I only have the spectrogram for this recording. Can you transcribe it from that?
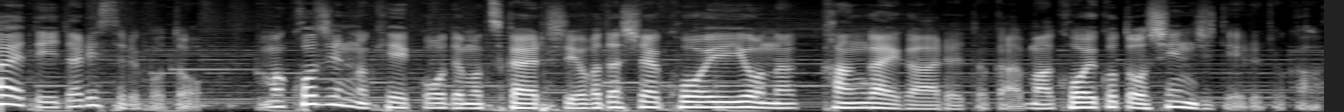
えていたりすること、まあ、個人の傾向でも使えるし私はこういうような考えがあるとか、まあ、こういうことを信じているとか、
